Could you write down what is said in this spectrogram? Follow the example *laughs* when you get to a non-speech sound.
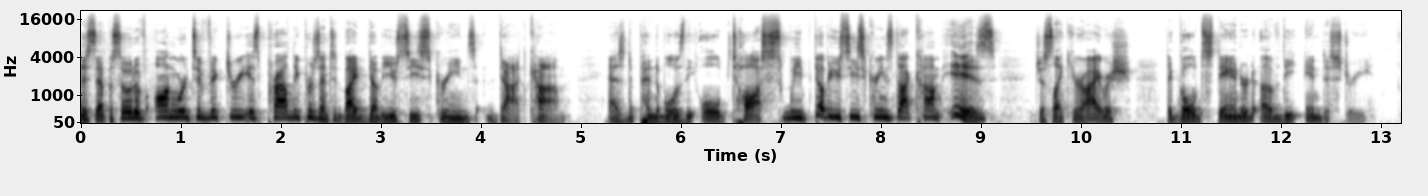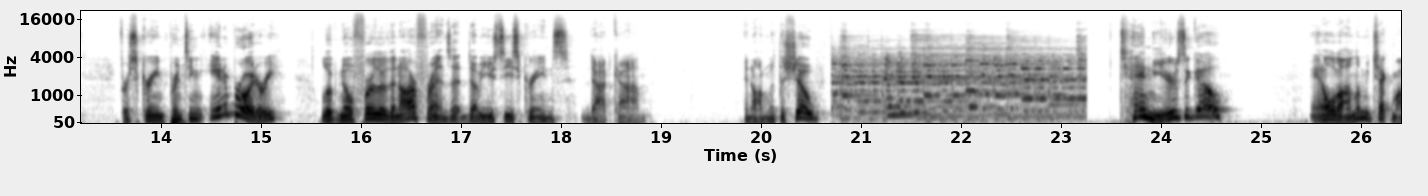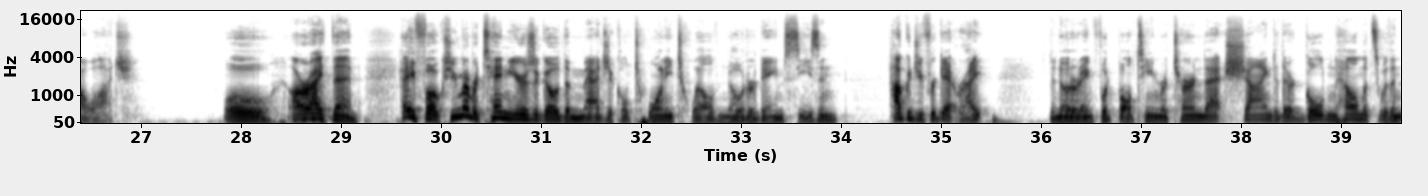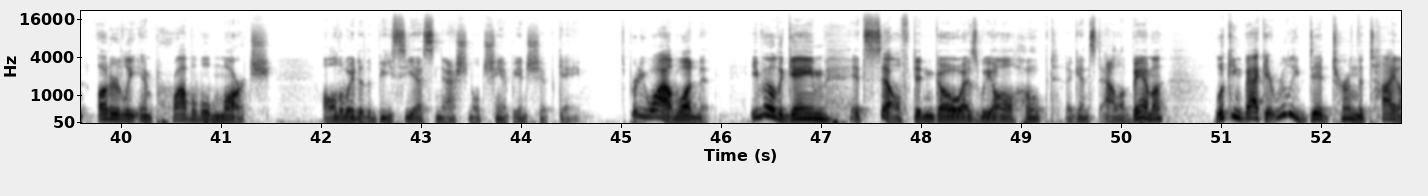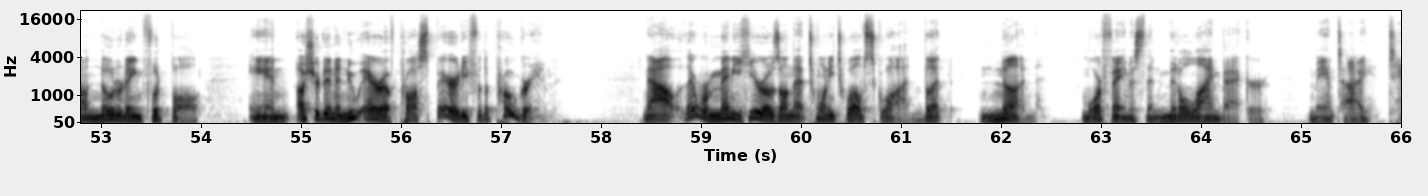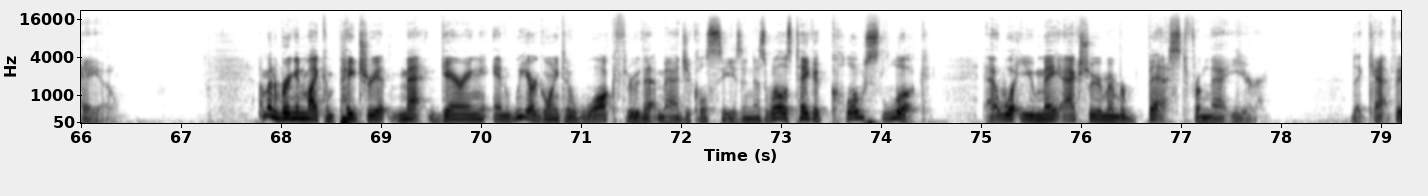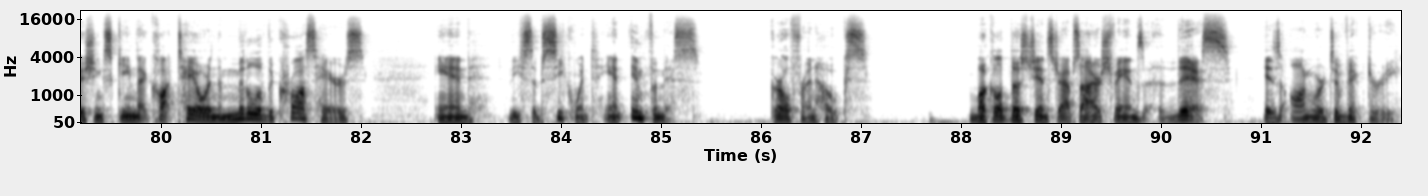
This episode of Onward to Victory is proudly presented by WCScreens.com. As dependable as the old toss sweep, WCScreens.com is, just like you're Irish, the gold standard of the industry. For screen printing and embroidery, look no further than our friends at WCScreens.com. And on with the show. 10 years ago? Man, hold on, let me check my watch. Whoa, all right then. Hey folks, you remember 10 years ago the magical 2012 Notre Dame season? How could you forget, right? The Notre Dame football team returned that shine to their golden helmets with an utterly improbable march all the way to the BCS National Championship game. It's pretty wild, wasn't it? Even though the game itself didn't go as we all hoped against Alabama, looking back, it really did turn the tide on Notre Dame football and ushered in a new era of prosperity for the program. Now, there were many heroes on that 2012 squad, but none more famous than middle linebacker Manti Te'o. I'm going to bring in my compatriot, Matt Gehring, and we are going to walk through that magical season as well as take a close look at what you may actually remember best from that year. That catfishing scheme that caught Te'o in the middle of the crosshairs, and the subsequent and infamous girlfriend hoax. Buckle up those chin straps, Irish fans. This is Onward to Victory.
